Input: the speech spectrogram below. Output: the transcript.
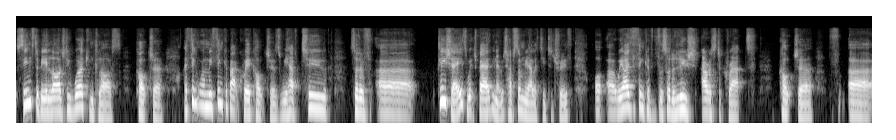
seems to be a largely working class culture. I think when we think about queer cultures, we have two sort of uh, cliches which bear, you know, which have some reality to truth, or, uh, we either think of the sort of louche aristocrat culture, uh,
